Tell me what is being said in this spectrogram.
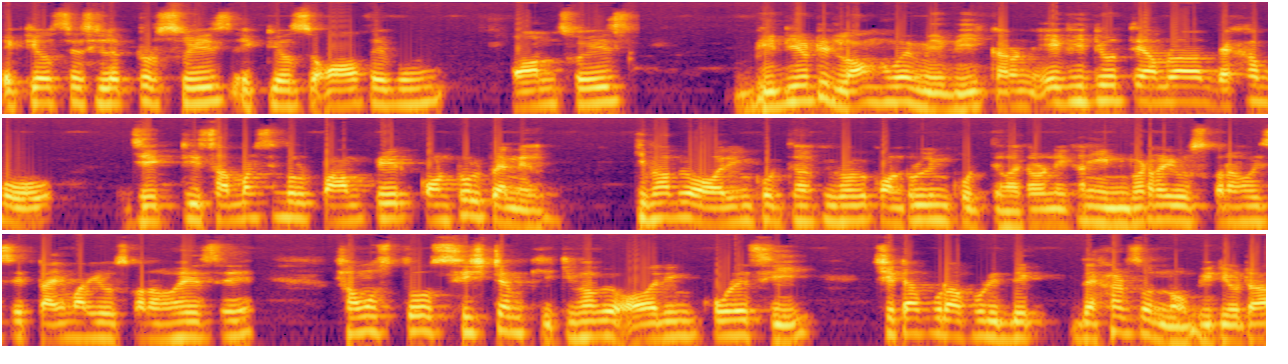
একটি হচ্ছে সিলেক্টর সুইচ একটি হচ্ছে অফ এবং অন সুইচ ভিডিওটি লং হবে মেবি কারণ এই ভিডিওতে আমরা দেখাবো যে একটি সাবমার্সিবল পাম্পের কন্ট্রোল প্যানেল কীভাবে ওয়ারিং করতে হয়, কীভাবে কন্ট্রোলিং করতে হয়, কারণ এখানে ইনভার্টার ইউজ করা হয়েছে টাইমার ইউজ করা হয়েছে, সমস্ত সিস্টেমকে কীভাবে ওয়ারিং করেছি, সেটা পুরোপুরি দেখার জন্য ভিডিওটা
